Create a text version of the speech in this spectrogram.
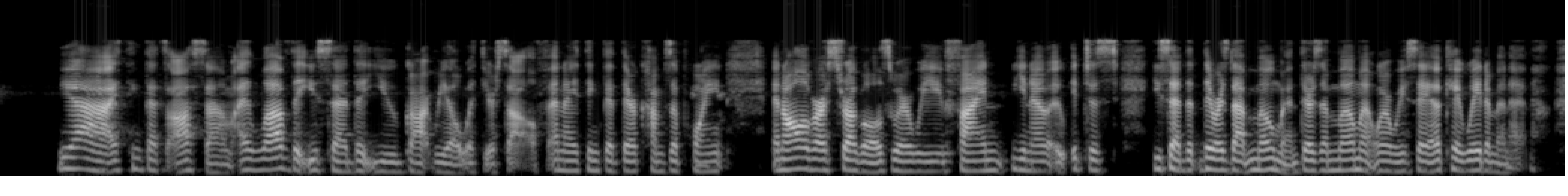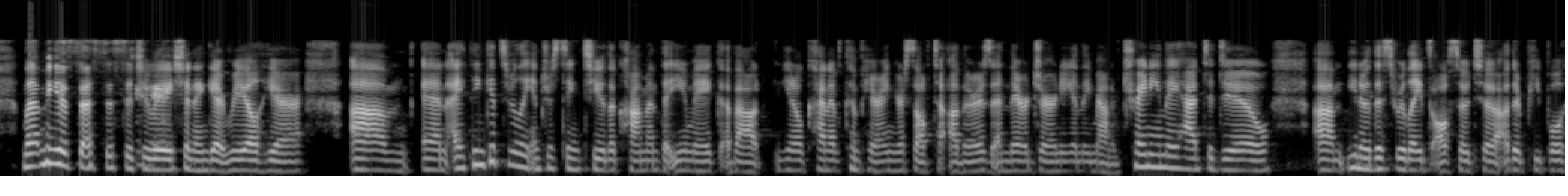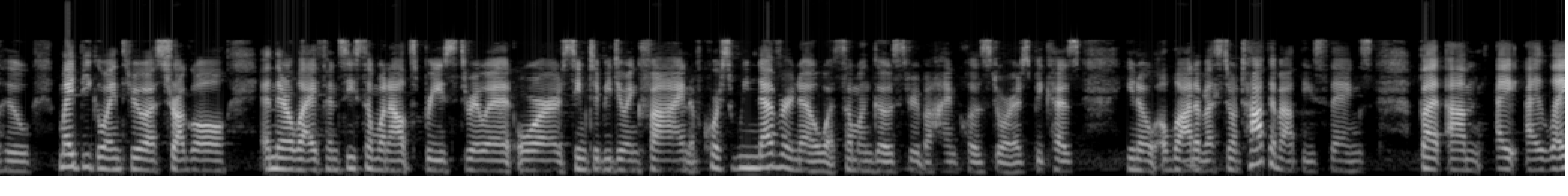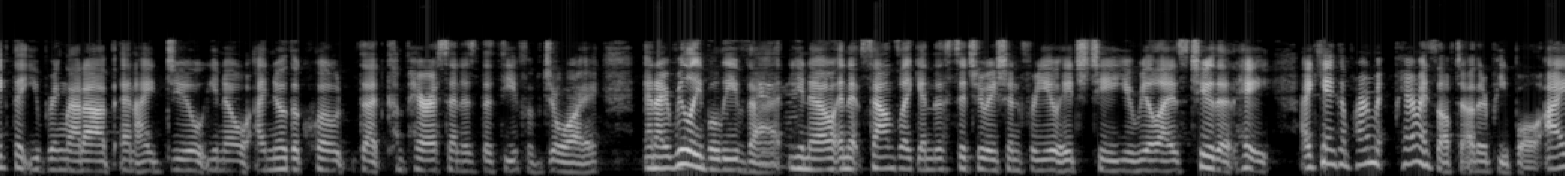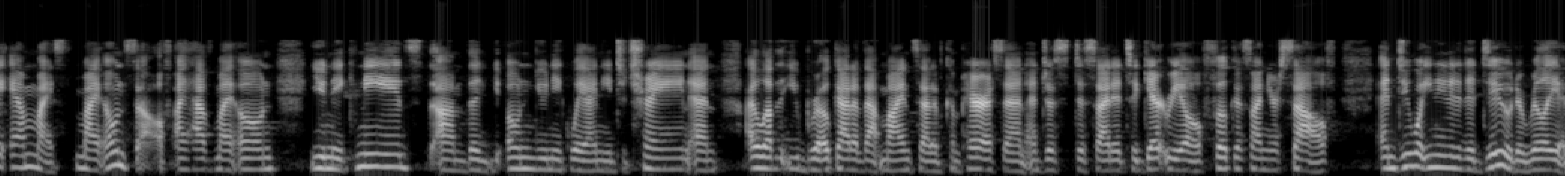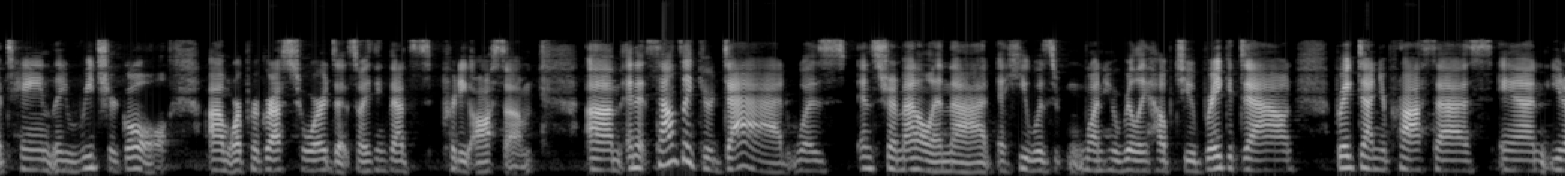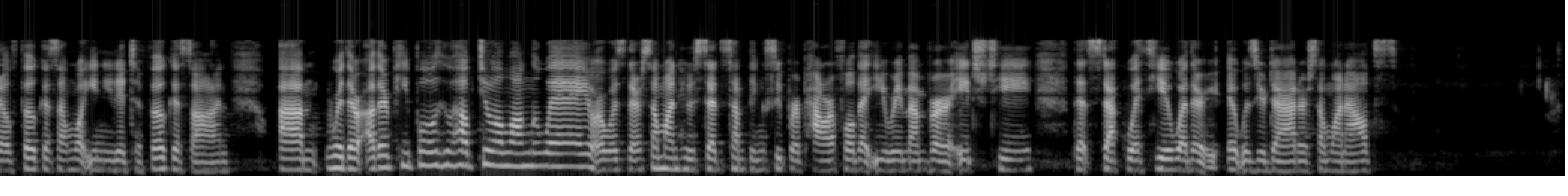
Yeah, I think that's awesome. I love that you said that you got real with yourself. And I think that there comes a point in all of our struggles where we find, you know, it, it, just, you said that there was that moment. There's a moment where we say, okay, wait a minute. Let me assess the situation and get real here. Um, and I think it's really interesting, too, the comment that you make about, you know, kind of comparing yourself to others and their journey and the amount of training they had to do. Um, you know, this relates also to other people who might be going through a struggle in their life and see someone else breeze through it it or seem to be doing fine. Of course, we never know what someone goes through behind closed doors because, you know, a lot of us don't talk about these things. But um, I, I like that you bring that up. And I do, you know, I know the quote that comparison is the thief of joy. And I really believe that, mm-hmm. you know, and it sounds like in this situation for you, HT, you realize too that, hey, I can't compare, compare myself to other people. I am my, my own self. I have my own unique needs, um, the own unique way I need to train. And I love that you broke out of that mindset of comparison comparison and just decided to get real, focus on yourself, and do what you needed to do to really attain, like, reach your goal um, or progress towards it. So I think that's pretty awesome. Um, and it sounds like your dad was instrumental in that. He was one who really helped you break it down, break down your process, and you know focus on what you needed to focus on. Um, were there other people who helped you along the way, or was there someone who said something super powerful that you remember, HT, that stuck with you, whether it was your dad or someone else?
